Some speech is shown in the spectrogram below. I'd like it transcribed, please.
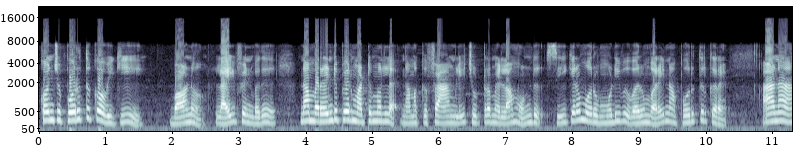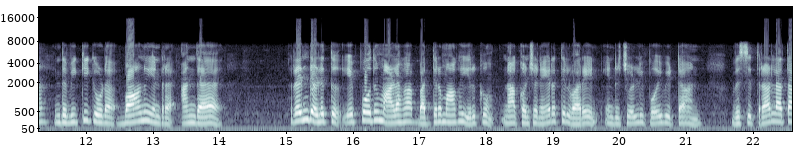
கொஞ்சம் பொறுத்துக்கோ விக்கி. பானு லைஃப் என்பது நம்ம ரெண்டு பேர் மட்டுமல்ல. நமக்கு ஃபேமிலி சுற்றம் எல்லாம் உண்டு. சீக்கிரம் ஒரு முடிவு வரும் வரை நான் பொறுத்திருக்கிறேன். ஆனால் இந்த விக்கி கூட பானு என்ற அந்த ரெண்டு எழுத்து எப்போதும் அழகா பத்திரமாக இருக்கும். நான் கொஞ்ச நேரத்தில் வரேன் என்று சொல்லி போய்விட்டான். விசித்ரா லதா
